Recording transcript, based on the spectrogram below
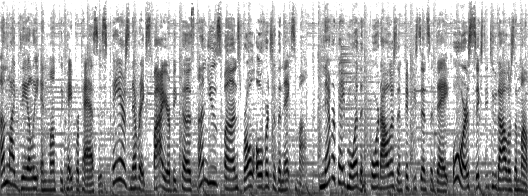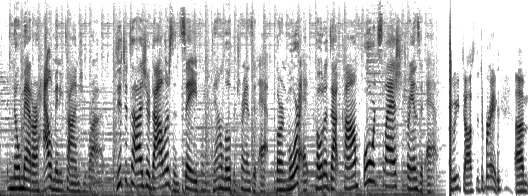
Unlike daily and monthly paper passes, fares never expire because unused funds roll over to the next month. Never pay more than $4.50 a day or $62 a month, no matter how many times you ride. Digitize your dollars and save when you download the Transit app. Learn more at coda.com forward slash transit app. we tossed it to break. Um,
